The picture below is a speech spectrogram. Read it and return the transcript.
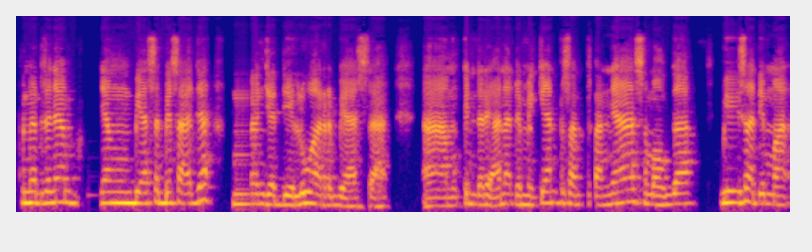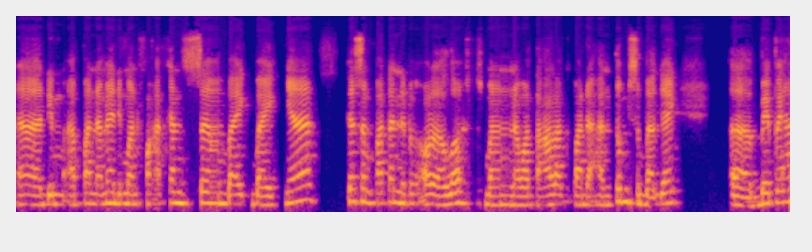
Kinerjanya yang biasa-biasa aja menjadi luar biasa. Nah, mungkin dari anak demikian pesan-pesannya. Semoga bisa di, uh, di, apa namanya dimanfaatkan sebaik-baiknya kesempatan diberikan oleh Allah Subhanahu wa taala kepada antum sebagai uh, eh, BPH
